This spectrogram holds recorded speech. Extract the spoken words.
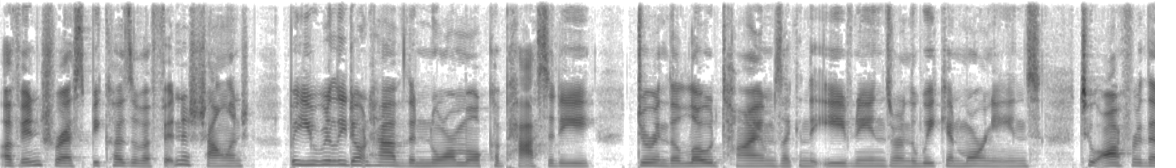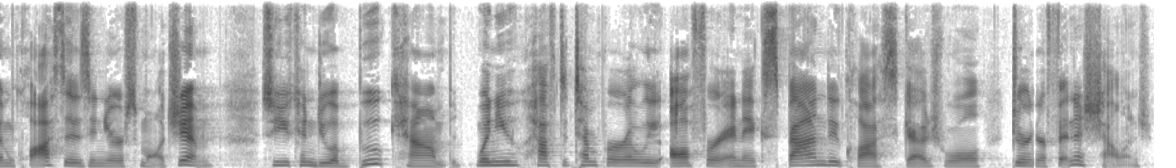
of interest because of a fitness challenge, but you really don't have the normal capacity during the load times, like in the evenings or in the weekend mornings, to offer them classes in your small gym. So you can do a boot camp when you have to temporarily offer an expanded class schedule during your fitness challenge.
